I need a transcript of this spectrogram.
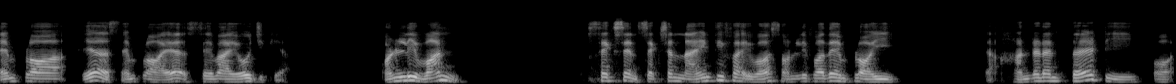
employers, employers, Seva Yojikya. Only one section, section 95 was only for the employee. The 130 for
